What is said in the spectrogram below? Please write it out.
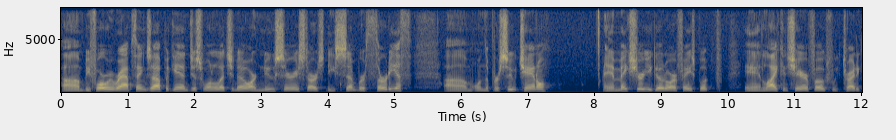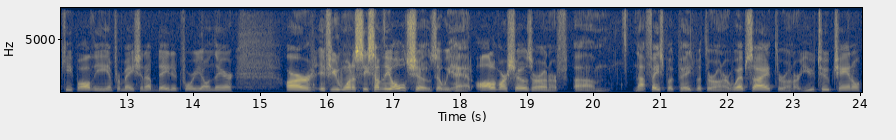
Um, before we wrap things up, again, just want to let you know our new series starts December 30th um, on the Pursuit channel. And make sure you go to our Facebook and like and share, folks. We try to keep all the information updated for you on there. Our, if you want to see some of the old shows that we had, all of our shows are on our um, not Facebook page, but they're on our website. They're on our YouTube channel.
